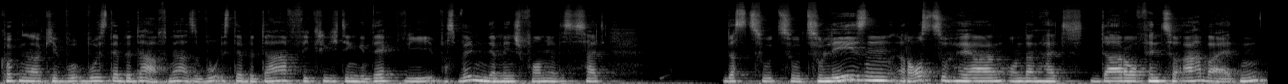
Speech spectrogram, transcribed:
gucken, okay, wo, wo ist der Bedarf? Ne? Also wo ist der Bedarf? Wie kriege ich den gedeckt? Wie, was will denn der Mensch vor mir? Und das ist halt das zu, zu, zu lesen, rauszuhören und dann halt darauf hin zu arbeiten,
